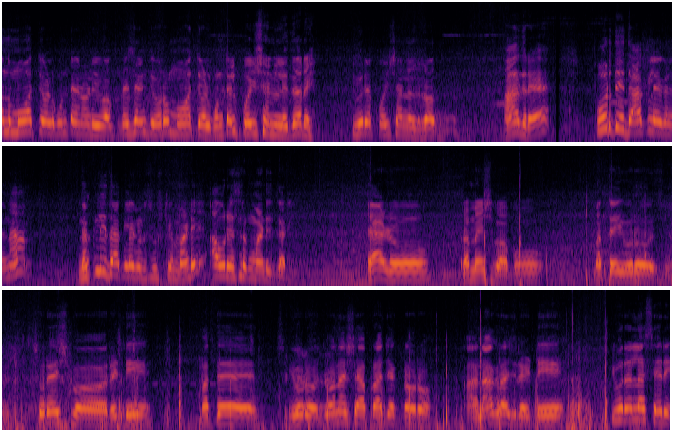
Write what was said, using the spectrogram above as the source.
ಒಂದು ಮೂವತ್ತೇಳು ಗುಂಟೆ ನೋಡಿ, ಇವಾಗ ಪ್ರೆಸೆಂಟ್ ಇವರು ಮೂವತ್ತೇಳು ಗುಂಟೆಲಿ ಪೊಸಿಷನಲ್ಲಿ ಇದ್ದಾರೆ. ಇವರೇ ಪೊಸಿಷನಲ್ಲಿ ಇರೋದು. ಆದರೆ ಪೂರ್ತಿ ದಾಖಲೆಗಳನ್ನ ನಕಲಿ ದಾಖಲೆಗಳು ಸೃಷ್ಟಿ ಮಾಡಿ ಅವ್ರ ಹೆಸ್ರಿಗೆ ಮಾಡಿದ್ದಾರೆ. ಯಾರು? ರಮೇಶ್ ಬಾಬು, ಮತ್ತು ಇವರು ಸುರೇಶ್ ರೆಡ್ಡಿ ಮತ್ತು ಇವರು ಜೋನಾಶ ಪ್ರಾಜೆಕ್ಟ್ ಅವರು ನಾಗರಾಜ್ ರೆಡ್ಡಿ ಇವರೆಲ್ಲ ಸೇರಿ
